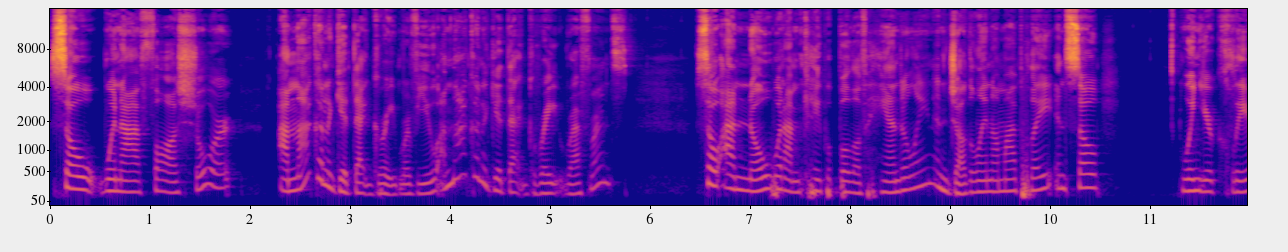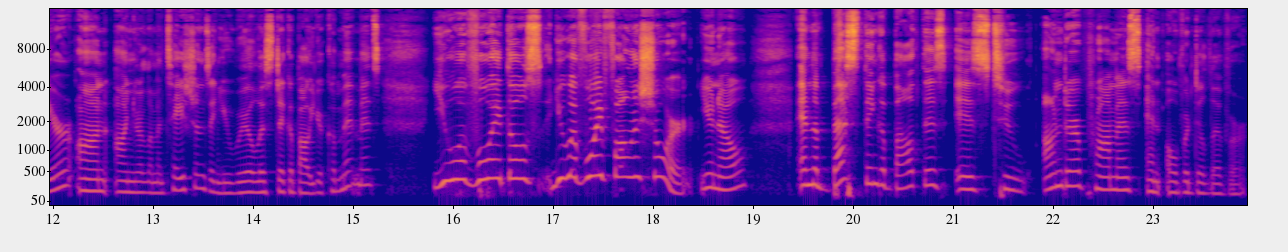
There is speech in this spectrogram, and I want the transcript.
So when I fall short, I'm not going to get that great review. I'm not going to get that great reference. So I know what I'm capable of handling and juggling on my plate. And so when you're clear on on your limitations and you're realistic about your commitments, you avoid those you avoid falling short, you know? And the best thing about this is to under promise and over deliver.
